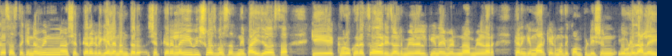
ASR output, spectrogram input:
कसं असतं की नवीन शेतकऱ्याकडे गेल्यानंतर शेतकऱ्यालाही विश्वास बसत नाही पाहिजे असा की खरोखरच रिझल्ट मिळेल की नाही मिळणार मिळणार. कारण की मार्केटमध्ये कॉम्पिटिशन एवढं झालंय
